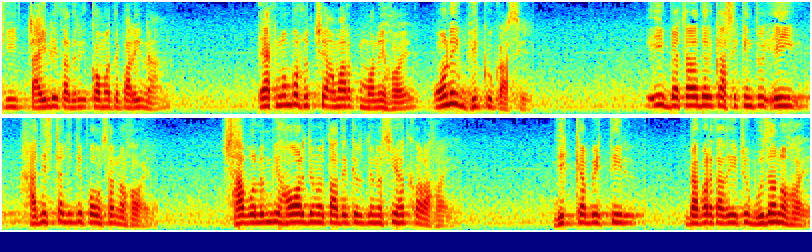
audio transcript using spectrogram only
কি চাইলে তাদেরকে কমাতে পারি না? এক নম্বর হচ্ছে আমার মনে হয় অনেক ভিক্ষুক আছে। এই বেচারাদের কাছে কিন্তু এই হাদিসটা যদি পৌঁছানো হয়, স্বাবলম্বী হওয়ার জন্য তাদেরকে যদি নসিহত করা হয়, ভিক্ষাবৃত্তির ব্যাপারে তাদেরকে একটু বোঝানো হয়,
